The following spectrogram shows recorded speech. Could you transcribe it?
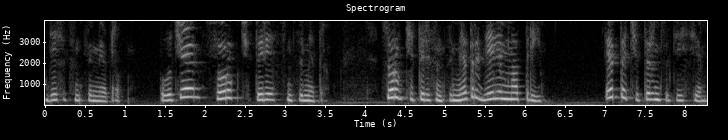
10 сантиметров. Получаем 44 сантиметра. 44 сантиметра делим на 3. Это 14,7.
